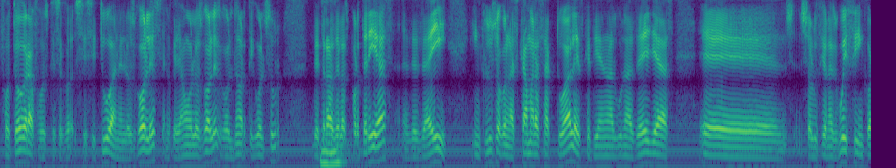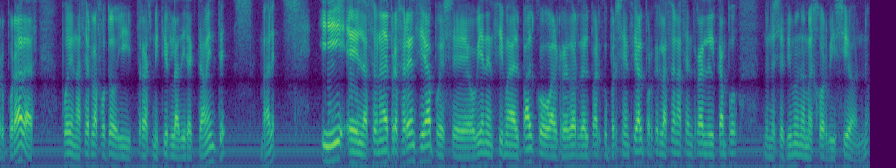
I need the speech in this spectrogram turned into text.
fotógrafos que se, sitúan en los goles, en lo que llamamos los goles, gol norte y gol sur, detrás de las porterías. Desde ahí, incluso con las cámaras actuales, que tienen algunas de ellas eh, soluciones wifi incorporadas, pueden hacer la foto y transmitirla directamente, ¿vale? Y en la zona de preferencia, pues eh, o bien encima del palco o alrededor del palco presidencial, porque es la zona central del campo donde se tiene una mejor visión. ¿no?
